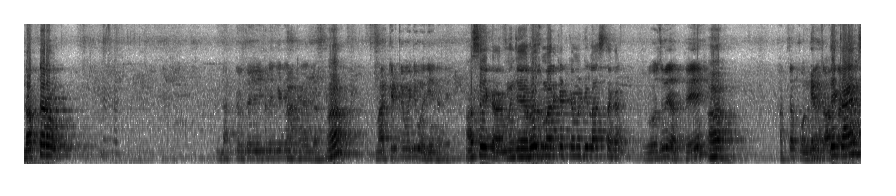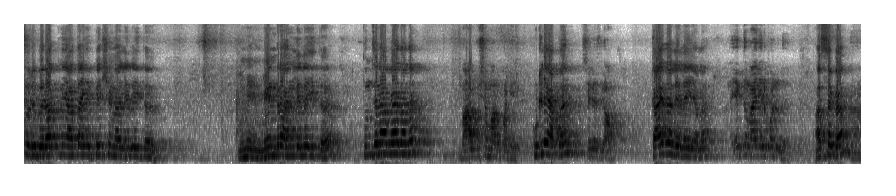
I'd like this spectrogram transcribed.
डॉक्टर हो. डॉक्टर इकडे गेले मार्केट कमिटी मध्ये असं आहे का? म्हणजे रोज मार्केट कमिटीला असतं का? रोज मी जाते आता फोन ते कायम सुरू राहत मी आता हे पेशंट आलेलं इथं. मे- आणलेलं इथं. तुमचं नाव काय दादा? बाळकृष्ण मारू पाटील. कुठले आपण? शिरसगाव. काय झालेलं आहे याला? एकदम आजारी पडलं असं का? हा.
